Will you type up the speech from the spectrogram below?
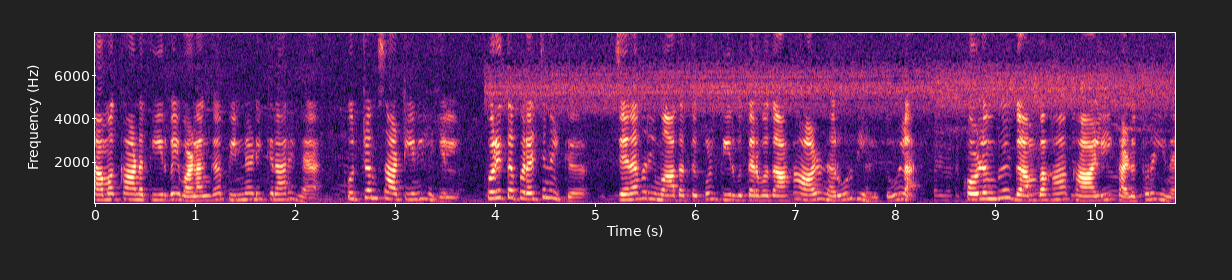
தமக்கான தீர்வை வழங்க பின்னடிக்கிறார் என குற்றம் சாட்டிய நிலையில் குறித்த பிரச்சினைக்கு ஜனவரி மாதத்துக்குள் தீர்வு தருவதாக ஆளுநர் உறுதியளித்துள்ளார். கொழும்பு கம்பகா காலி களுத்துறை என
